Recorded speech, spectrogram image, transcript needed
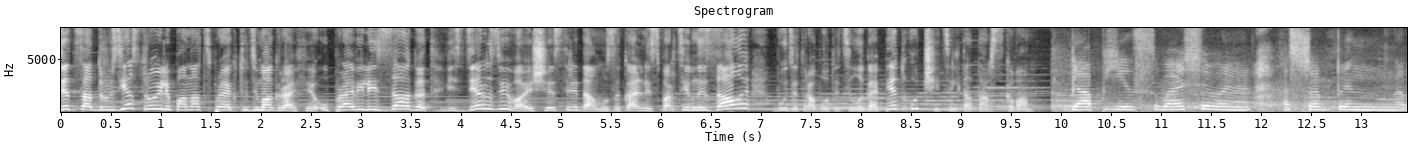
Детсад «Друзья» строили по нацпроекту «Демография». Управились за год. Везде развивающая среда. Музыкальные спортивные залы. Будет работать и логопед, учитель татарского. Я пришла сегодня, особенно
